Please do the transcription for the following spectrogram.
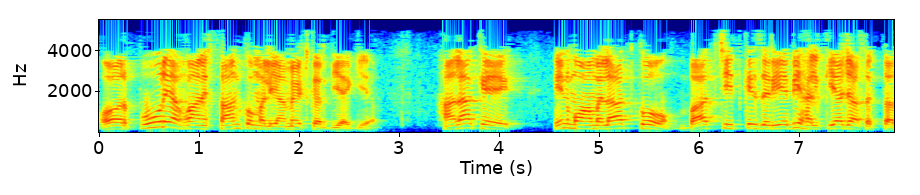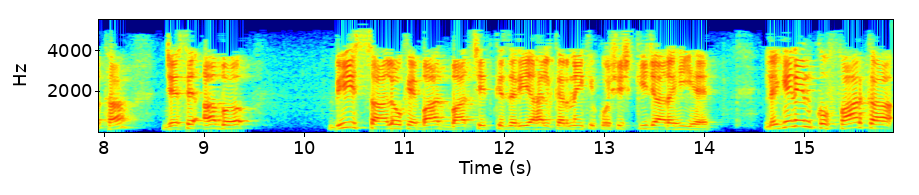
اور پورے افغانستان کو ملیامیٹ کر دیا گیا۔ حالانکہ ان معاملات کو بات چیت کے ذریعے بھی حل کیا جا سکتا تھا، جیسے اب بیس سالوں کے بعد بات چیت کے ذریعے حل کرنے کی کوشش کی جا رہی ہے۔ لیکن ان کفار کا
